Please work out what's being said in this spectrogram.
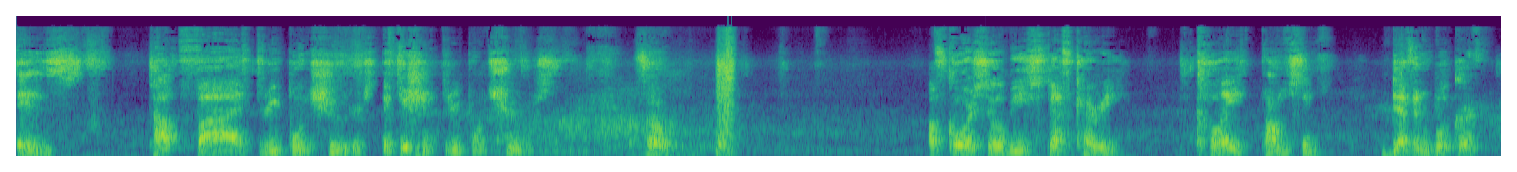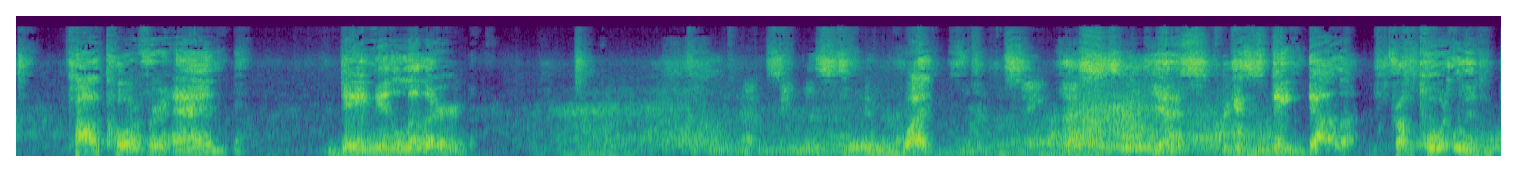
is top five three point shooters, efficient three point shooters. So, of course, it'll be Steph Curry, Klay Thompson, Devin Booker, Kyle Korver, and Damian Lillard. What? Yes, because Dame Dolla from Portland.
